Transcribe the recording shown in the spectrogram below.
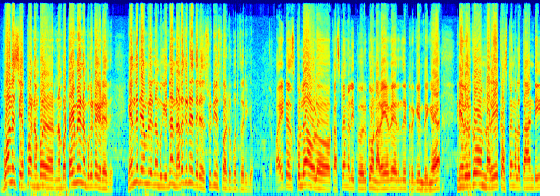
போனஸ் எப்போ? நம்ம நம்ம டைமே நம்மக்கிட்ட கிடையாது. எந்த டைமில் நமக்கு என்ன நடக்குன்னே தெரியாது ஷூட்டிங் ஸ்பாட்டை பொறுத்த வரைக்கும். ஃபைட்டர்ஸ்க்குள்ளே அவ்வளோ கஷ்டங்கள் இப்போ வரைக்கும் நிறையவே இருந்துட்டு இருக்குன்றீங்க. இனி வரைக்கும் நிறைய கஷ்டங்களை தாண்டி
